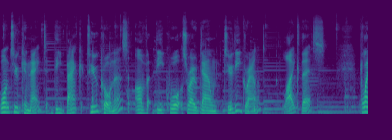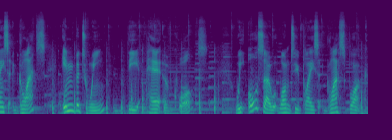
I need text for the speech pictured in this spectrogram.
want to connect the back two corners of the quartz row down to the ground, like this. Place glass in between the pair of quartz. We also want to place glass block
